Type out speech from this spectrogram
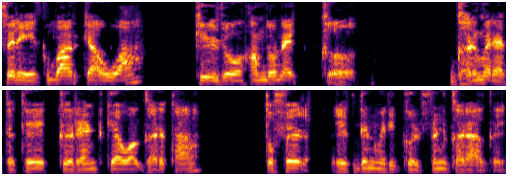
फिर एक बार क्या हुआ कि जो हम दोनों एक घर में रहते थे, एक रेंट किया हुआ घर था तो फिर एक दिन मेरी गर्लफ्रेंड घर आ गई।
